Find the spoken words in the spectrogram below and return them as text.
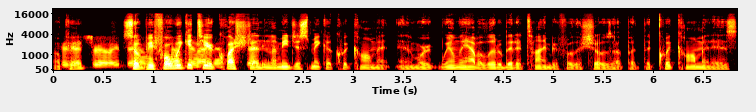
Okay. It's really So before we get to your question, studying. let me just make a quick comment, and we we only have a little bit of time before the show's up. But the quick comment is,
